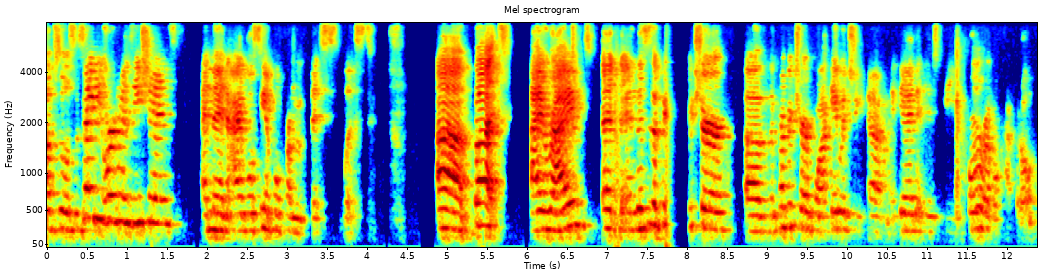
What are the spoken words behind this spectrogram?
of civil society organizations, and then I will sample from this list. Uh, but I arrived, and, and, this is a picture of the prefecture of Bouaké, which um, again is the former rebel capital.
